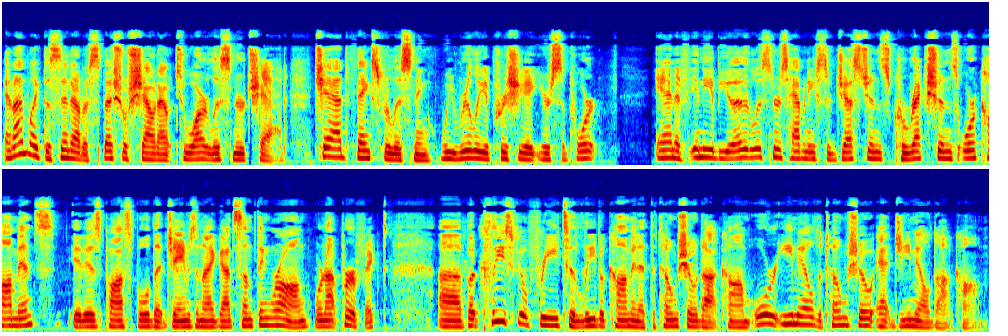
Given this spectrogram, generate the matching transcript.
And I'd like to send out a special shout out to our listener, Chad. Chad, thanks for listening. We really appreciate your support. And if any of you other listeners have any suggestions, corrections, or comments, it is possible that James and I got something wrong. We're not perfect. Uh, but please feel free to leave a comment at thetomeshow.com or email thetomeshow at gmail.com.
